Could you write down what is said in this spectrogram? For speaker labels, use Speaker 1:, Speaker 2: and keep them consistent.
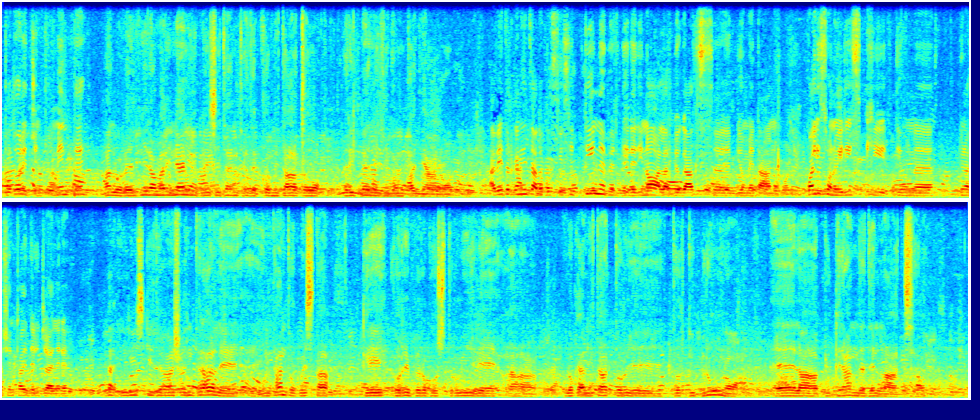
Speaker 1: ascoltatore gentilmente?
Speaker 2: Allora, Elvira Marinelli, presidente del comitato Ribelli di Montagnano.
Speaker 1: Avete organizzato questo sit-in per dire di no alla biogas biometano. Quali sono i rischi di, un, di una centrale del genere?
Speaker 2: Beh, I rischi della centrale, intanto questa che vorrebbero costruire a località Tor, Tor di Bruno è la più grande del Lazio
